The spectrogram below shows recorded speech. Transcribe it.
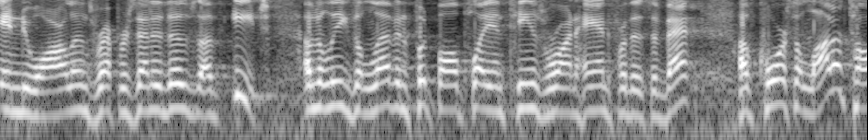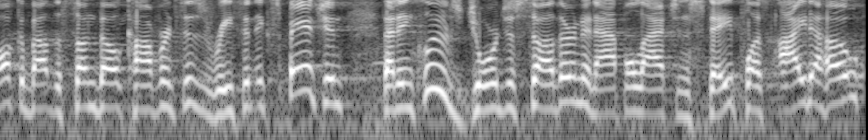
in New Orleans. Representatives of each of the league's 11 football playing teams were on hand for this event. Of course, a lot of talk about the Sun Belt Conference's recent expansion that includes Georgia Southern and Appalachian State, plus Idaho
